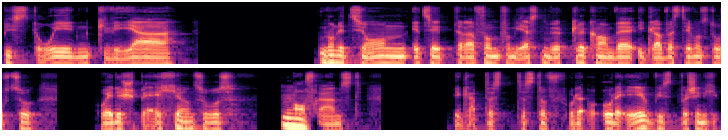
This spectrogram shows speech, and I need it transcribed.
Pistolen, Gewehr, Munition etc. vom, vom Ersten Weltkrieg haben, weil ich glaube, was dem uns oft so alte Speicher und sowas Mhm. aufrahmst. Ich glaube, dass das da, oder, oder eh, bist wahrscheinlich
